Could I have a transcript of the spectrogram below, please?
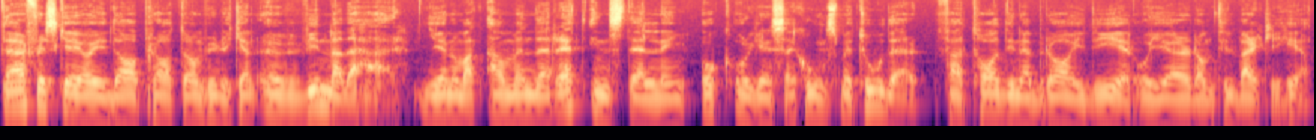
Därför ska jag idag prata om hur du kan övervinna det här genom att använda rätt inställning och organisationsmetoder för att ta dina bra idéer och göra dem till verklighet.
